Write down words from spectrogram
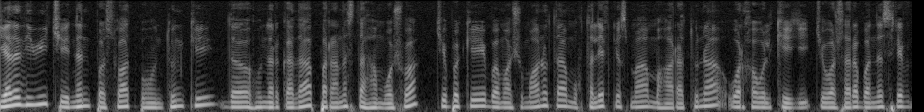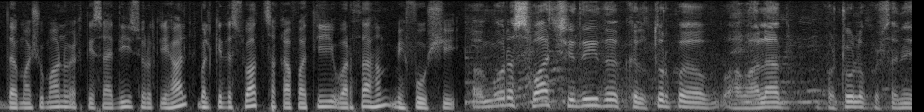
یاد دی وی چې نن په سوات پوهنتون کې د هنرکدا پرانسته هم وشوه چې په کې به ماشومانو ته مختلف قسمه مهارتونه ورښوول کېږي، چې ورسره به نه صرف د ماشومانو اقتصادي صورتحال، بلکې د سوات ثقافتي ورثه هم محفوظ شي. ګوره سوات چې دی د کلتور په حواله په ټوله پښتنې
